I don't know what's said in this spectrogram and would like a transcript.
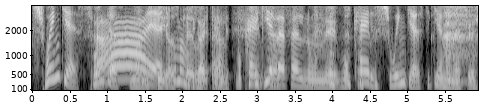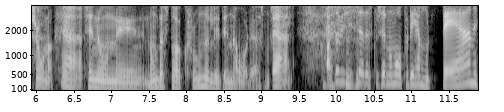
Swing jazz. Swing jazz kunne man måske ja, det også kunne man kalde godt det, ja. kalde det. Vokal det giver i hvert jazz. fald nogle øh, vokal swing jazz, det giver nogle associationer Ja. til nogle, øh, nogen, der står og crooner lidt ind over det også måske. Ja. Og så hvis vi sætter, skulle sætte nogle ord på det her moderne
